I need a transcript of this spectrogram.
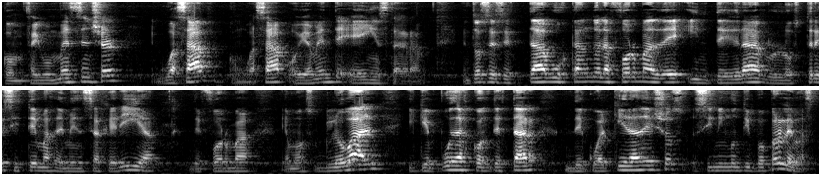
con Facebook Messenger, WhatsApp, con WhatsApp obviamente, e Instagram. Entonces está buscando la forma de integrar los tres sistemas de mensajería de forma, digamos, global y que puedas contestar de cualquiera de ellos sin ningún tipo de problemas.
